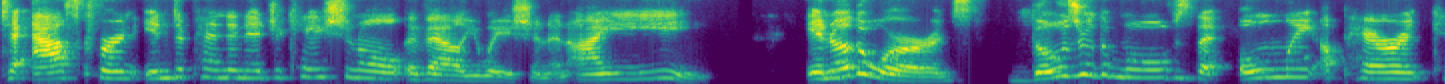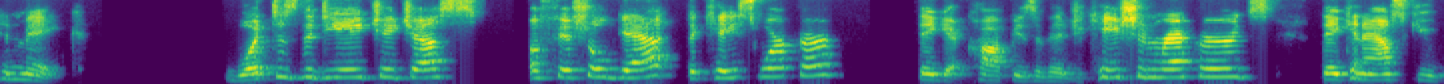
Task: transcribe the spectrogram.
to ask for an independent educational evaluation, an IEE. In other words, those are the moves that only a parent can make. What does the DHHS official get, the caseworker? They get copies of education records. They can ask you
